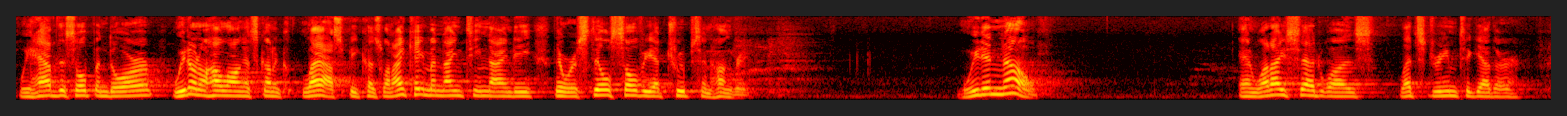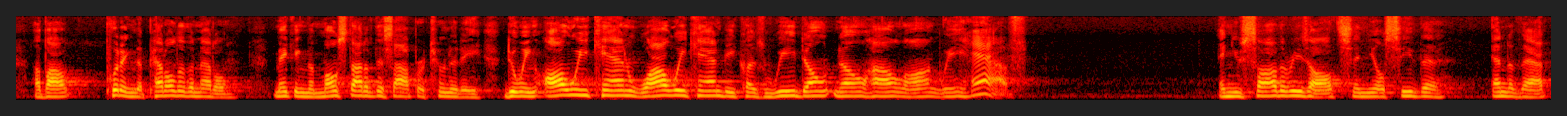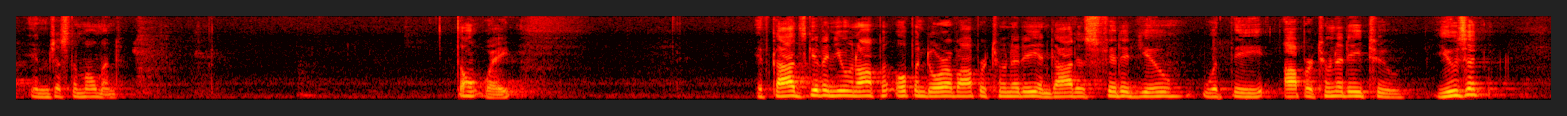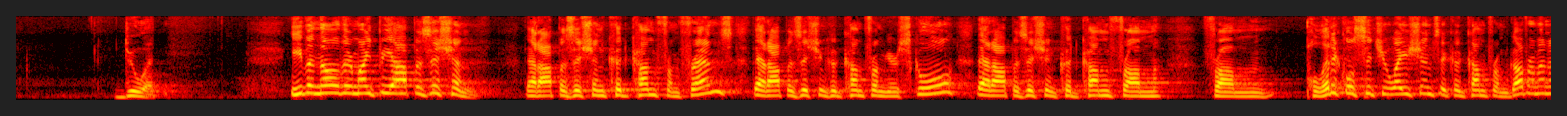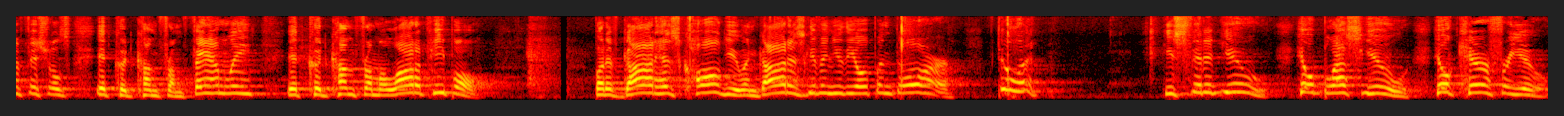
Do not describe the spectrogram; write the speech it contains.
we have this open door. We don't know how long it's going to last because when I came in 1990, there were still Soviet troops in Hungary. We didn't know. And what I said was, let's dream together about putting the pedal to the metal making the most out of this opportunity, doing all we can while we can because we don't know how long we have. And you saw the results, and you'll see the end of that in just a moment. Don't wait. If God's given you an op- open door of opportunity and God has fitted you with the opportunity to use it, do it even though there might be opposition. That opposition could come from friends, that opposition could come from your school, that opposition could come from, from political situations, it could come from government officials, it could come from family, it could come from a lot of people. But if God has called you and God has given you the open door, do it. He's fitted you. He'll bless you. He'll care for you.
